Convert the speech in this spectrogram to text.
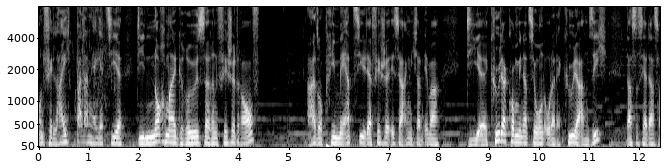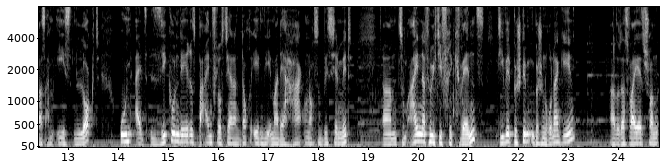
Und vielleicht ballern ja jetzt hier die nochmal größeren Fische drauf. Also Primärziel der Fische ist ja eigentlich dann immer die äh, Köderkombination oder der Köder an sich. Das ist ja das, was am ehesten lockt. Und als sekundäres beeinflusst ja dann doch irgendwie immer der Haken noch so ein bisschen mit. Ähm, zum einen natürlich die Frequenz. Die wird bestimmt ein bisschen runtergehen. Also das war jetzt schon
